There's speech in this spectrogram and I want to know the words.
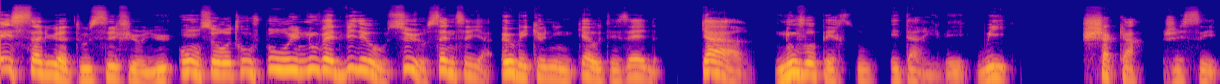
Et salut à tous, c'est Furieux. On se retrouve pour une nouvelle vidéo sur Senseiya Awakening KOTZ, car nouveau perso est arrivé. Oui, Shaka GC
